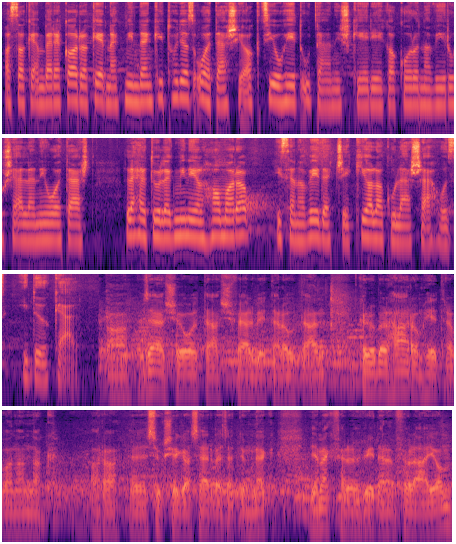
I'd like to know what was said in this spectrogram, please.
A szakemberek arra kérnek mindenkit, hogy az oltási akcióhét után is kérjék a koronavírus elleni oltást, lehetőleg minél hamarabb, hiszen a védettség kialakulásához idő kell. Az első oltás felvétele után körülbelül három hétre van annak arra szüksége a szervezetünknek, hogy a megfelelő védelem fölálljon.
